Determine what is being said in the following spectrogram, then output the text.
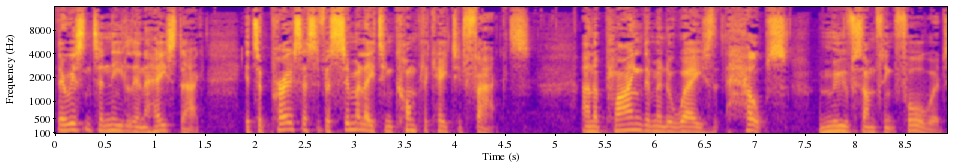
There isn't a needle in a haystack. It's a process of assimilating complicated facts." And applying them in a way that helps move something forward.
